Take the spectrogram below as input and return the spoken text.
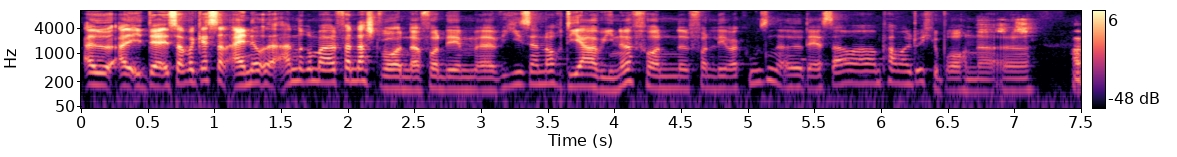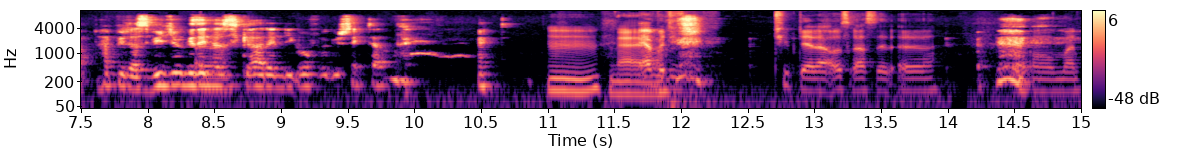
also äh, der ist aber gestern eine oder andere Mal vernascht worden da von dem, äh, wie hieß er noch? Diaby, ne? Von, äh, von Leverkusen. Also der ist da mal ein paar Mal durchgebrochen. Da, äh, Habt, habt ihr das Video gesehen, das ich gerade in die Gruppe geschickt habe? Mhm, naja. ja, mit diesem Typ, der da ausrastet. Äh, oh Mann.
